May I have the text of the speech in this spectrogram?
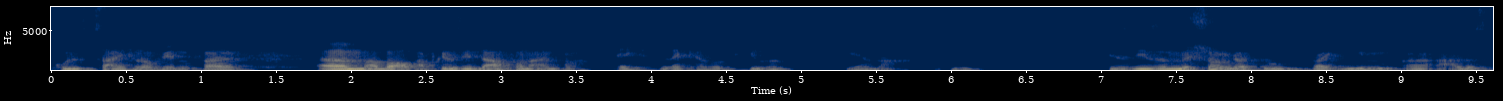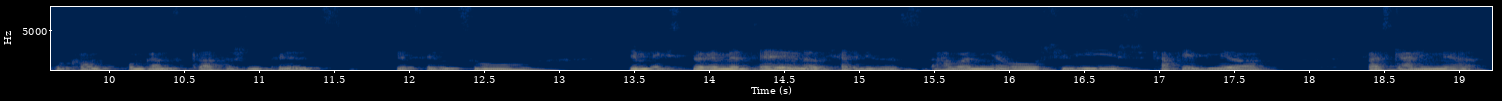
Cooles Zeichen auf jeden Fall. Ähm, aber auch abgesehen davon einfach echt leckere Biere, die er macht. Diese, diese Mischung, dass du bei ihm äh, alles bekommst, vom ganz klassischen Pilz bis hin zu dem experimentellen. Also ich hatte dieses Habanero Chili Kaffeebier. Ich weiß gar nicht mehr,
